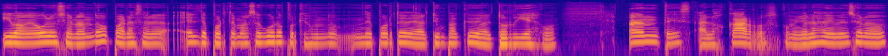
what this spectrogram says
y van evolucionando para hacer el deporte más seguro porque es un, deporte de alto impacto y de alto riesgo. Antes, a los carros, como yo les había mencionado,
